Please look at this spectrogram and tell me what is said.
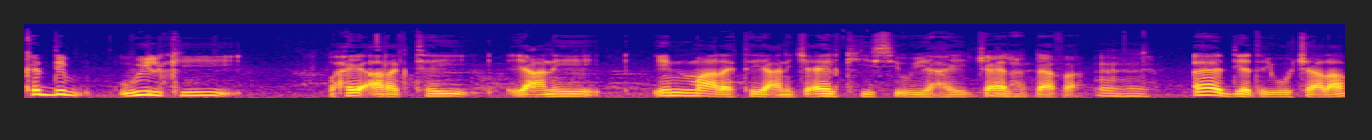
Kadib wiilkii waxay aragtay yani in maaragtay yani jaceylkiisii uu yahay jaceyl hadhaafa aad iyo aad ayuu u jeclaa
